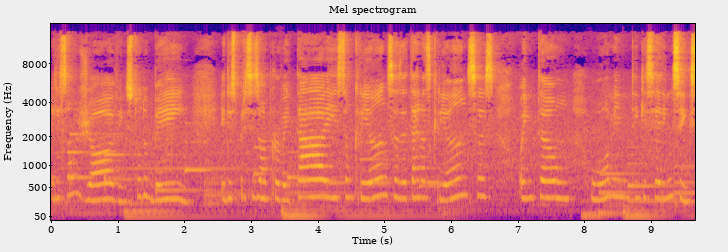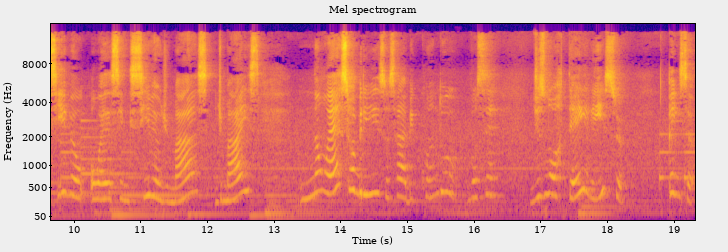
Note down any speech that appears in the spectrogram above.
eles são jovens, tudo bem. Eles precisam aproveitar e são crianças, eternas crianças. Ou então, o homem tem que ser insensível ou é sensível demais, demais. Não é sobre isso, sabe? Quando você desnorteia isso, pensa,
